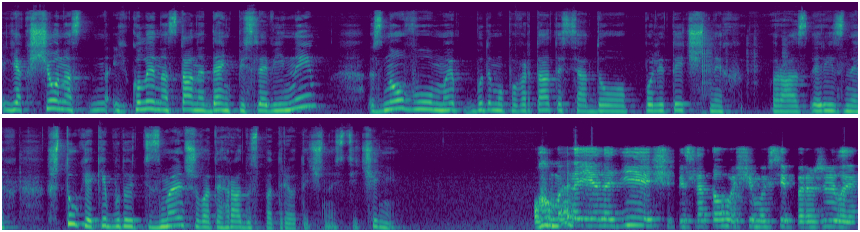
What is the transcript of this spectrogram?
якщо нас коли настане день після війни, знову ми будемо повертатися до політичних раз, різних штук, які будуть зменшувати градус патріотичності, чи ні? У мене є надія, що після того, що ми всі пережили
